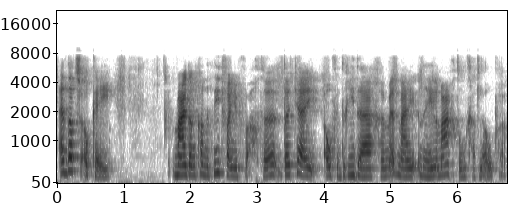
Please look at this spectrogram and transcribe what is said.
En dat is oké. Maar dan kan ik niet van je verwachten dat jij over drie dagen met mij een hele marathon gaat lopen.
